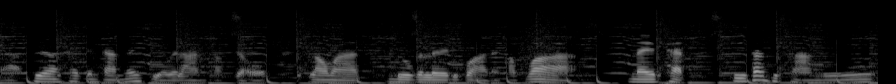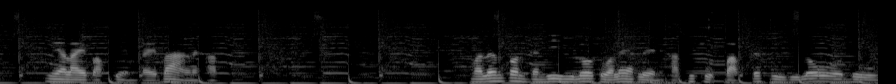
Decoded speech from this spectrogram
นะเพื่อให้เป็นการไม่เสียเวลานะครับ เดี๋ยวเรามาดูกันเลยดีกว่านะครับว่าในแพทซีซั่น13 นี้มีอะไรปรับเปลี่ยนไปบ้างนะครับ มาเริ่มต้นกันที่ฮีโร่ตัวแรกเลยนะครับ ที่ถูกปรับก็คือฮีโร่ดูม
